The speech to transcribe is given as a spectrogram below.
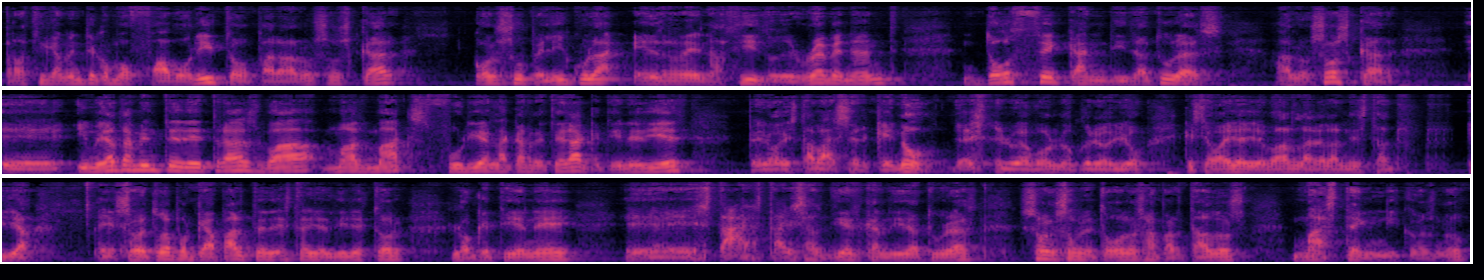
prácticamente como favorito para los Oscar con su película El Renacido, de Revenant, 12 candidaturas a los Oscar. Eh, inmediatamente detrás va Mad Max, Furia en la carretera, que tiene 10, pero esta va a ser que no. Desde luego no creo yo que se vaya a llevar la gran estatuilla. Eh, sobre todo porque aparte de esta y el director, lo que tiene eh, está, esas 10 candidaturas son sobre todo los apartados más técnicos, ¿no?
